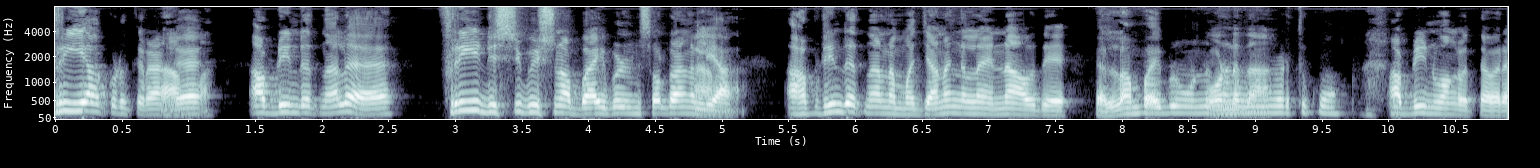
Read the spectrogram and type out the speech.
ஃப்ரீயா கொடுக்கறாங்க. அப்படின்றதுனால ஃப்ரீ டிஸ்ட்ரிபியூஷன் ஆஃப் பைபிள்னு சொல்றாங்க இல்லையா. அப்படின்றதுனால நம்ம ஜனங்கள்லாம் என்ன ஆகுது? எல்லாம் பைபிள் ஒண்ணு ஒண்ணுதான். எடுத்துக்குவோம். அப்படின்னுவாங்களே தவிர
